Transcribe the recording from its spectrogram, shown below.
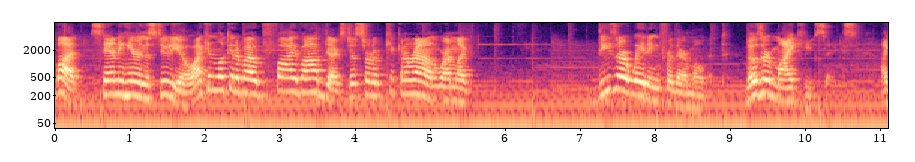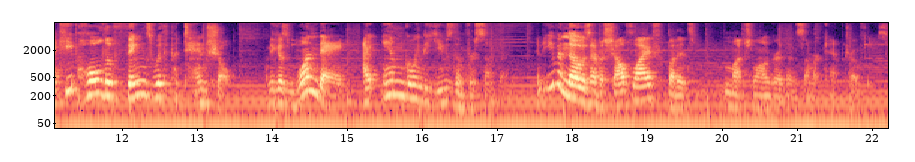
But standing here in the studio, I can look at about five objects just sort of kicking around where I'm like, these are waiting for their moment. Those are my keepsakes. I keep hold of things with potential because one day I am going to use them for something. And even those have a shelf life, but it's much longer than summer camp trophies.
